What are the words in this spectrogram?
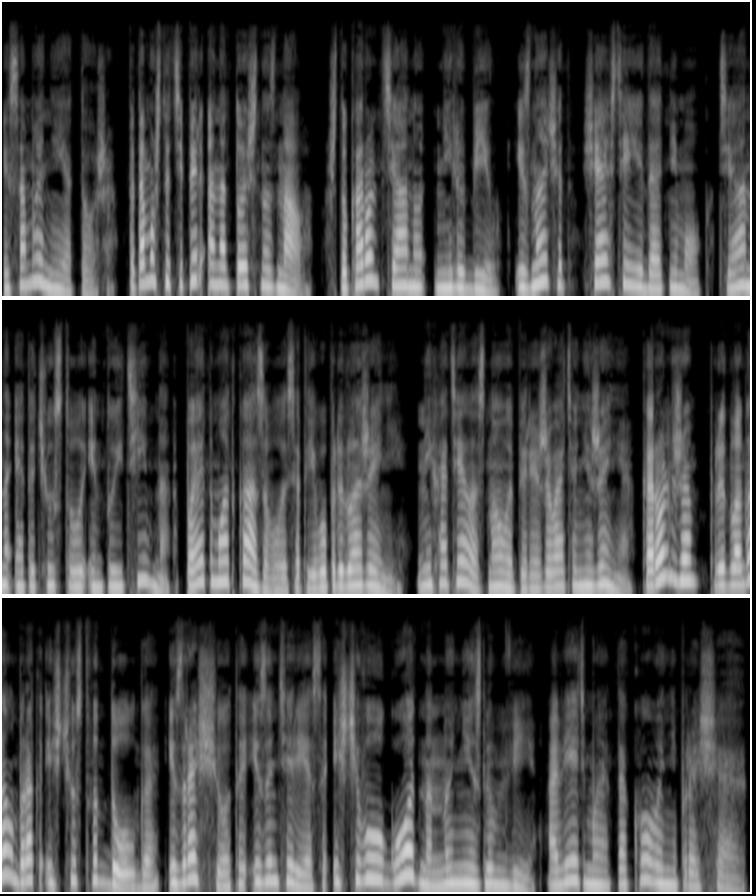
И сама Ния тоже. Потому что теперь она точно знала, что король Тиану не любил, и значит, счастья ей дать не мог. Тиана это чувствовала интуитивно, поэтому отказывалась от его предложений. Не хотела снова переживать унижение. Король же предлагал брак из чувства долга, из расчета, из интереса, из чего угодно, но не из любви. А ведьмы такого не прощают.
